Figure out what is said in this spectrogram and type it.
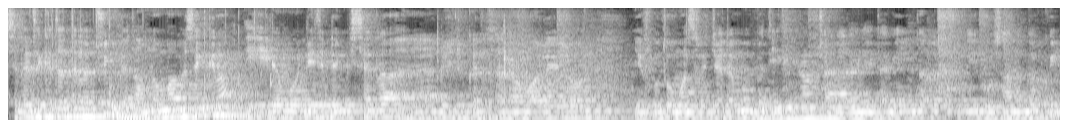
ስለተከታተላችሁኝ በጣም ነው የማመሰግነው። ይሄ ደግሞ እንዴት እንደሚሰራ ቤቱ ከተሰራ በኋላ ያለውን የፎቶ ማስረጃ ደግሞ በቴሌግራም ቻናል ላይ ታገኙታላችሁ። ጎሳ ነበርኩኝ።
